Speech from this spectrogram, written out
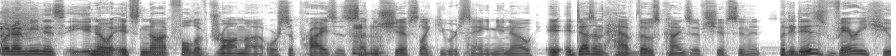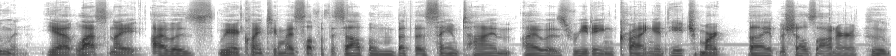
what i mean is you know it's not full of drama or surprises sudden shifts like you were saying you know it, it doesn't have those kinds of shifts in it but it is very human yeah, last night I was reacquainting myself with this album, but at the same time I was reading Crying in H Mart by Michelle Zauner, who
